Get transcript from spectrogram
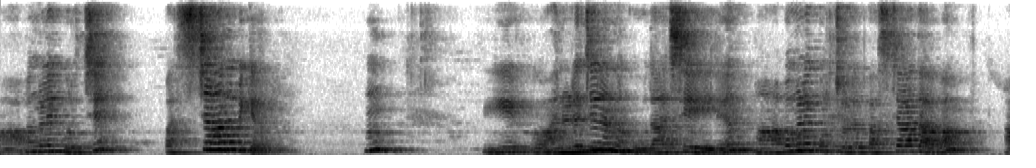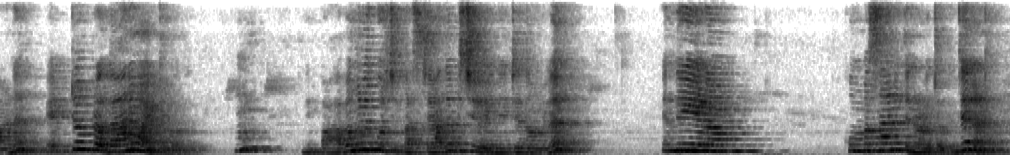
പാപങ്ങളെക്കുറിച്ച് പശ്ചാത്തപിക്കണം. ഈ അനുരജൻ എന്ന കൂതാശയിൽ പാപങ്ങളെക്കുറിച്ചുള്ള പശ്ചാത്താപം ആണ് ഏറ്റവും പ്രധാനമായിട്ടുള്ളത്. പാപങ്ങളെക്കുറിച്ച് പശ്ചാത്തപിച്ചു കഴിഞ്ഞിട്ട് നമ്മൾ എന്ത് ചെയ്യണം? കുംഭസാരത്തിനുള്ള ചോദ്യം ചെല്ലണം.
